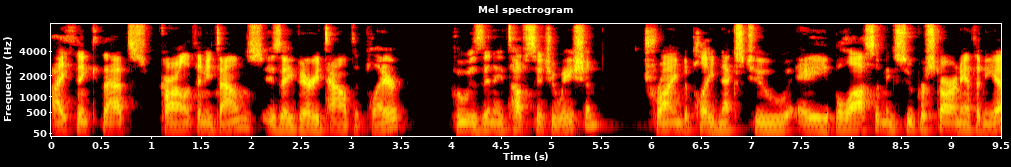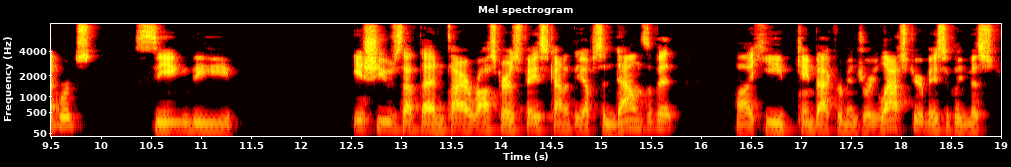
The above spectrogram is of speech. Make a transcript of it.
I think that Karl-Anthony Towns is a very talented player who is in a tough situation, trying to play next to a blossoming superstar in Anthony Edwards seeing the issues that that entire roster has faced, kind of the ups and downs of it. Uh, he came back from injury last year, basically missed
